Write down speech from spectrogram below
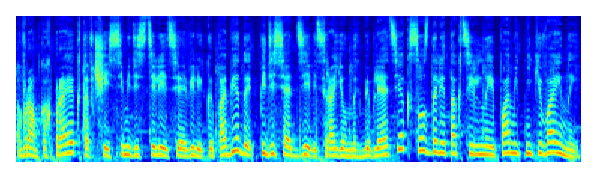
В рамках проекта в честь 70-летия Великой Победы 59 районных библиотек создали тактильные памятники войны,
